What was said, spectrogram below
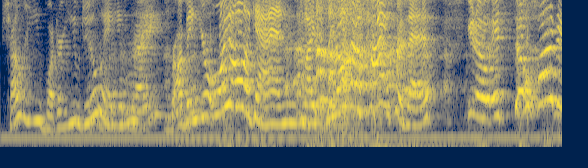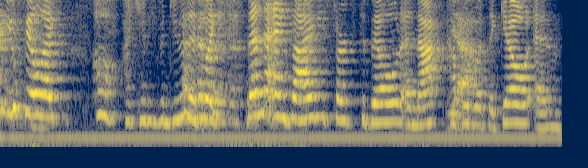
Shelly, what are you doing? Mm-hmm. Right. Rubbing your oil again. Like, we don't have time for this. You know, it's so hard, and you feel like, oh, I can't even do this. Like, then the anxiety starts to build, and that's coupled Yeah. with the guilt. And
